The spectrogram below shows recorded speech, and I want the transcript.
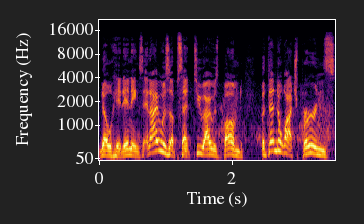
no hit innings, and I was upset too. I was bummed. But then to watch Burnes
